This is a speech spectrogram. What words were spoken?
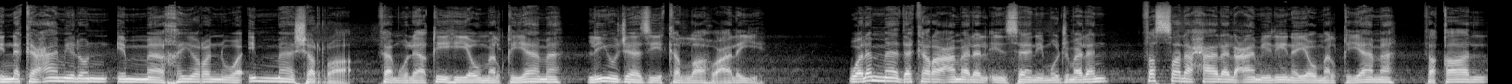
إنك عامل إما خيرا وإما شرا فملاقيه يوم القيامة ليجازيك الله عليه. ولما ذكر عمل الإنسان مجملا فصل حال العاملين يوم القيامة فقال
